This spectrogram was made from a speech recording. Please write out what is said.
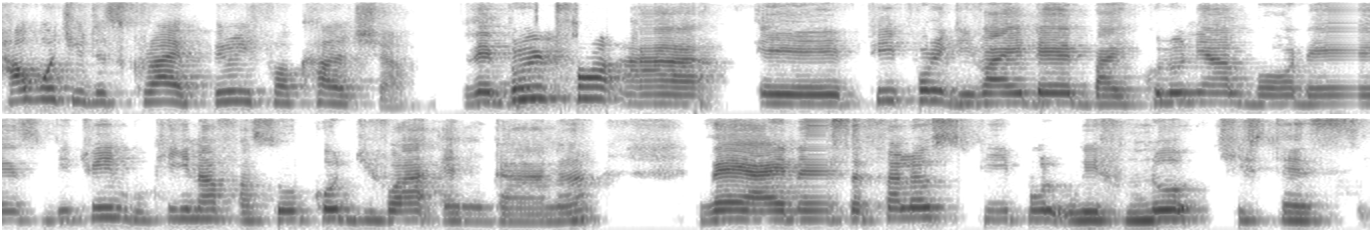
how would you describe Birifor culture? The Birifor are a people divided by colonial borders between Burkina Faso, Cote d'Ivoire, and Ghana they are an Acephalous people with no chieftaincy.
